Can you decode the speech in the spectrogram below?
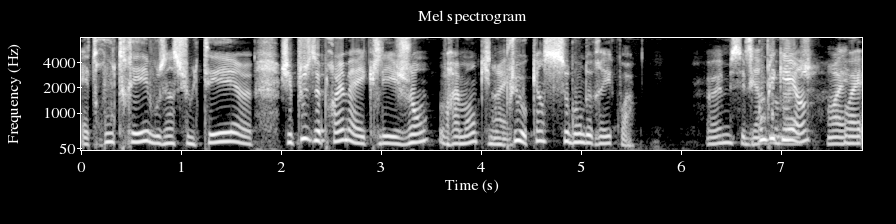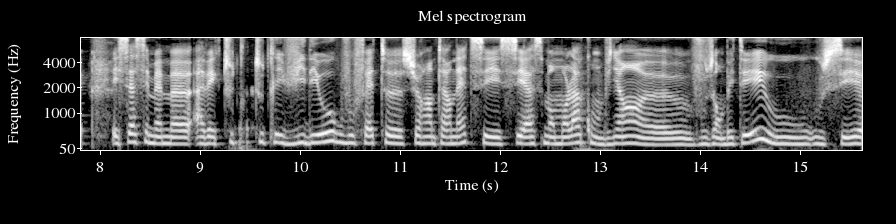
être outrés, vous insulter. J'ai plus de problèmes avec les gens vraiment qui n'ont Ouais. plus aucun second degré quoi. Mais c'est bien compliqué, hein. Ouais. Ouais. Et ça, c'est même euh, avec toutes- toutes les vidéos que vous faites euh, sur Internet, c'est, à ce moment-là qu'on vient euh, vous embêter ou, ou c'est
